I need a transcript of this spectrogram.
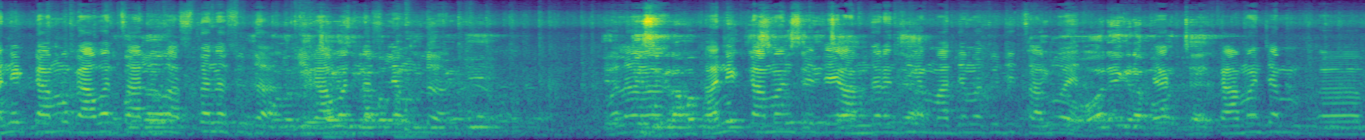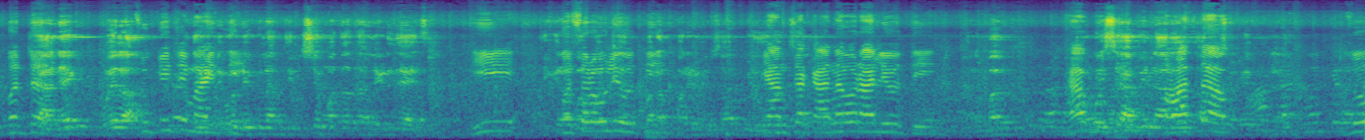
अनेक कामं गावात चालू असताना सुद्धा ही गावात नसल्यामुळं. मला अनेक कामांचे जे आमदारांच्या माध्यमातून जे चालू आहेत त्या कामांच्या बद्दल चुकीची माहिती. ही पसरवली होती ती आमच्या कानावर आली होती. ह्या गोष्टी पाहता. जो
